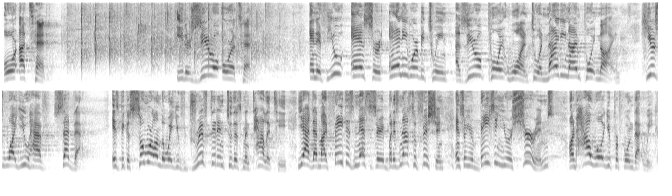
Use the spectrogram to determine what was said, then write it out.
or a 10. Either zero or a 10. And if you answered anywhere between a 0.1 to a 99.9, here's why you have said that is because somewhere along the way you've drifted into this mentality yeah, that my faith is necessary, but it's not sufficient. And so you're basing your assurance on how well you performed that week.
